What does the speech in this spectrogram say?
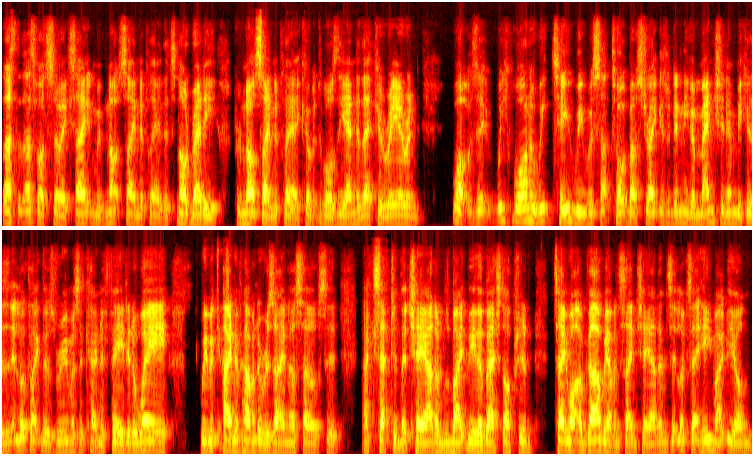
that's that's what's so exciting. We've not signed a player that's not ready from not signed a player coming towards the end of their career, and what was it week one or week two we were talking about strikers we didn't even mention him because it looked like those rumors had kind of faded away. We were kind of having to resign ourselves to accepting that Che Adams might be the best option. Tell you what I'm glad we haven't signed Che Adams. It looks like he might be on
